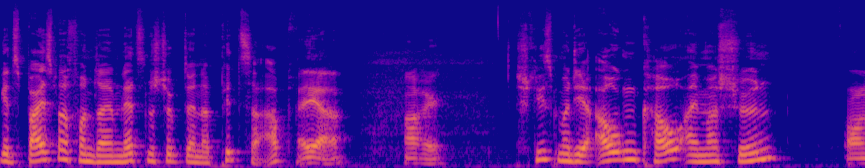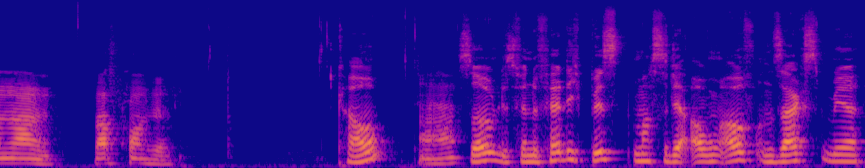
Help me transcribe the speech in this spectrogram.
Jetzt beiß mal von deinem letzten Stück deiner Pizza ab. Ja, ja, mach ich. Schließ mal die Augen, kau einmal schön. Oh nein, was kommt jetzt? Kau. Aha. So, jetzt wenn du fertig bist, machst du die Augen auf und sagst mir,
